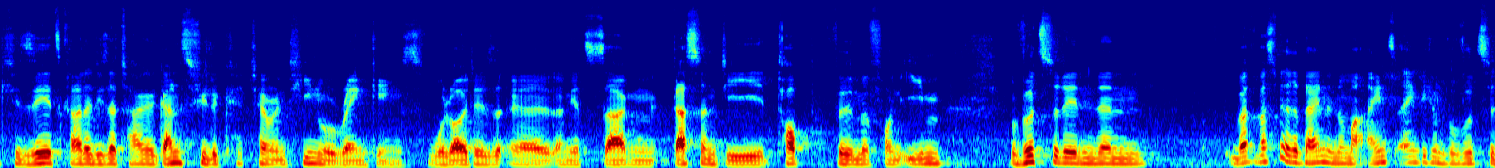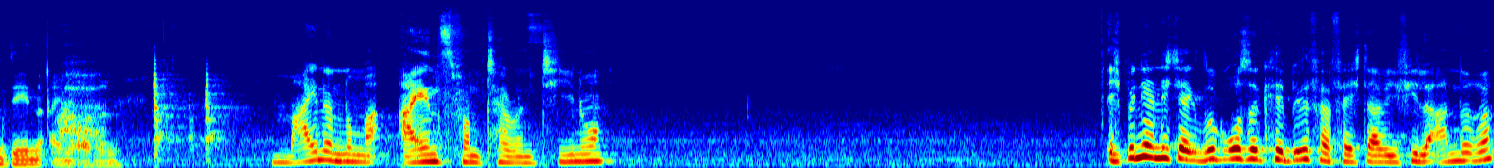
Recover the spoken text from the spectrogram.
ich sehe jetzt gerade dieser Tage ganz viele Tarantino-Rankings, wo Leute äh, dann jetzt sagen, das sind die Top-Filme von ihm. Würdest du den denn, was, was, wäre deine Nummer eins eigentlich und wo würdest du den einordnen? Meine Nummer eins von Tarantino. Ich bin ja nicht der so große Kill Bill-Verfechter wie viele andere.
